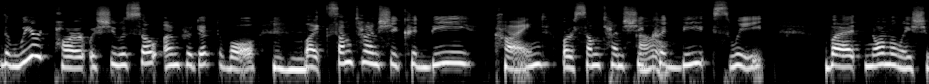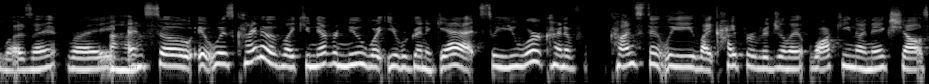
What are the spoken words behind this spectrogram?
The weird part was she was so unpredictable. Mm-hmm. Like sometimes she could be kind, or sometimes she oh. could be sweet, but normally she wasn't, right? Uh-huh. And so it was kind of like you never knew what you were going to get. So you were kind of constantly like hyper vigilant, walking on eggshells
